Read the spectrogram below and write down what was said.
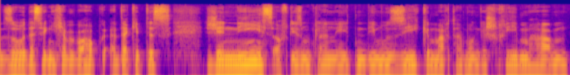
so, deswegen, ich habe überhaupt, da gibt es Genies auf diesem Planeten, die Musik gemacht haben und geschrieben haben,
